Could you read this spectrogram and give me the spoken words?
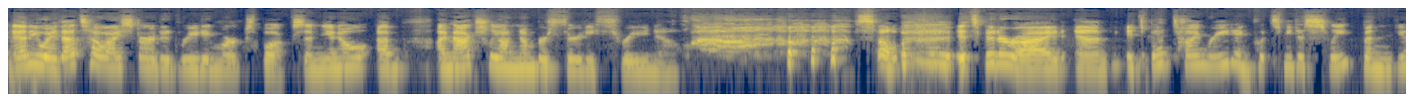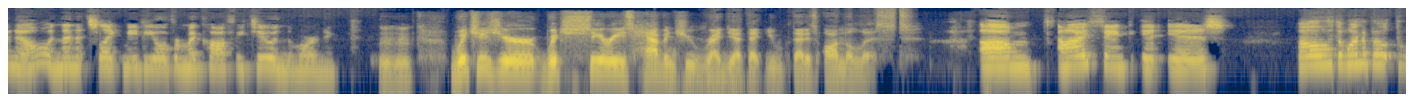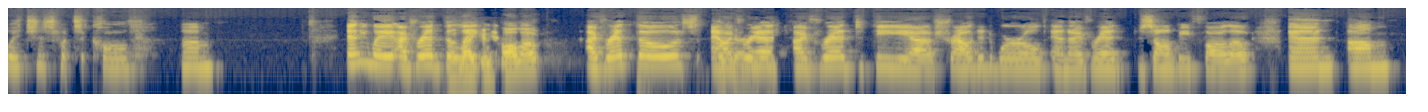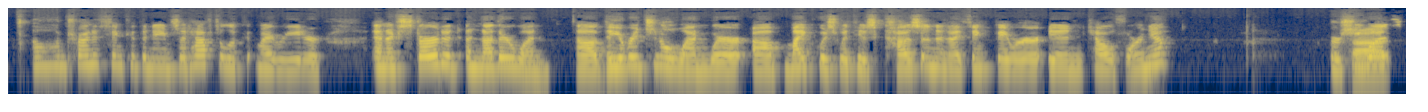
anyway, that's how I started reading Mark's books, and you know, um, I'm actually on number thirty-three now. so it's been a ride and it's bedtime reading puts me to sleep and you know and then it's like maybe over my coffee too in the morning hmm Which is your which series haven't you read yet that you that is on the list? um i think it is oh the one about the witches what's it called um anyway i've read the The Lycan Fallout. I've read those. And I've read I've read the uh, Shrouded World, and I've read Zombie Fallout, and um oh, I'm trying to think of the names. I'd have to look at my reader, and I've started another one. Uh, the original one where uh, Mike was with his cousin, and I think they were in California, or she Uh, was.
